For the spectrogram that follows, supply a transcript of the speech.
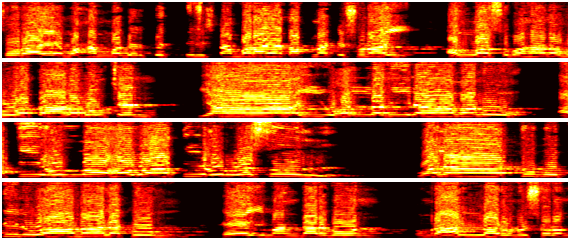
সোরায়ে মোহাম্মদের তেত্রিশ নাম্বার আয়াত আপনাকে শোনাই। আল্লাহ তাআলা বলছেন, ইয়া আতিউল্লাহ ওয়া আতিউর তোমরা আল্লাহর অনুসরণ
